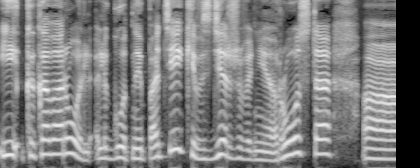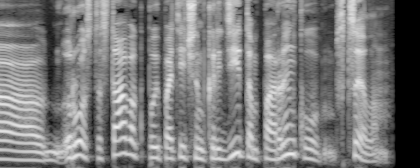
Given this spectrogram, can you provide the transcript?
И какова роль льготной ипотеки в сдерживании роста, э, роста ставок по ипотечным кредитам, по рынку в целом?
